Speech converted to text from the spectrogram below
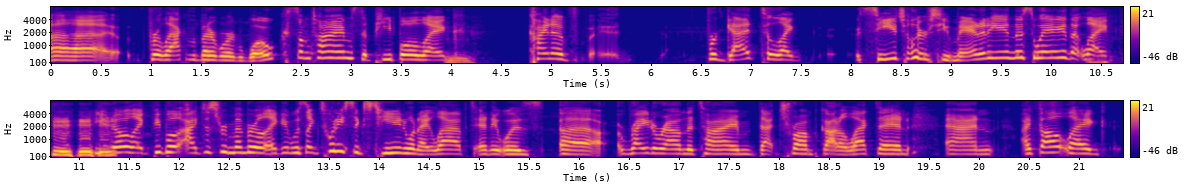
uh, for lack of a better word, woke. Sometimes that people like kind of uh, forget to like see each other's humanity in this way that like you know like people i just remember like it was like 2016 when i left and it was uh, right around the time that trump got elected and i felt like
